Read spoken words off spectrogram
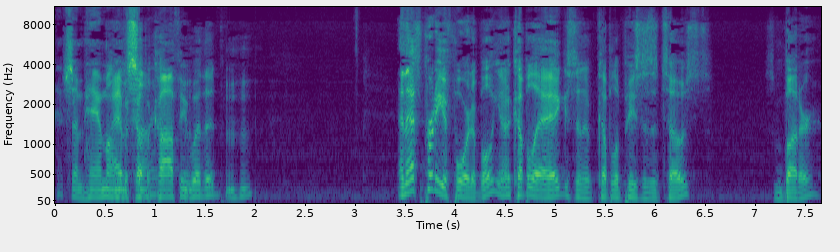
Have some ham on have a the cup of coffee with it. Mm-hmm. And that's pretty affordable. You know, a couple of eggs and a couple of pieces of toast, some butter.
